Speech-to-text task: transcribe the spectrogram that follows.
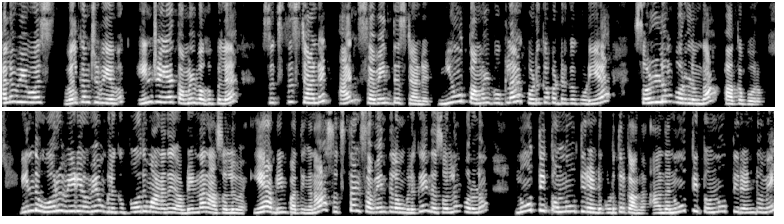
ஹலோ வியூவர்ஸ் வெல்கம் டு வியர் இன்றைய தமிழ் வகுப்புல sixth standard and seventh standard new Tamil புக்ல கொடுக்கப்பட்டிருக்கக்கூடிய சொல்லும் பொருளும் தான் பார்க்க போறோம். இந்த ஒரு வீடியோவே உங்களுக்கு போதுமானது அப்படின்னு தான் நான் சொல்லுவேன். ஏன் அப்படின்னு பாத்தீங்கன்னா சிக்ஸ்த் அண்ட் செவன்த்ல உங்களுக்கு இந்த சொல்லும் பொருளும் நூத்தி தொண்ணூத்தி ரெண்டு கொடுத்துருக்காங்க. அந்த நூத்தி தொண்ணூத்தி ரெண்டுமே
